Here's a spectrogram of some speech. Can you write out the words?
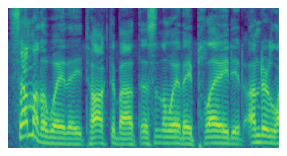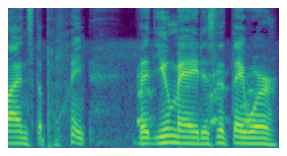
Some of the way they talked about this and the way they played, it underlines the point that you made is that they were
